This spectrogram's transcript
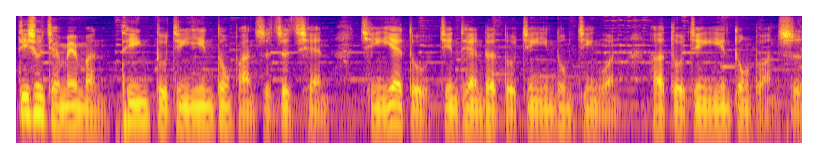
弟兄姐妹们，听读经运动反思之前，请阅读今天的读经运动经文和读经运动短诗。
